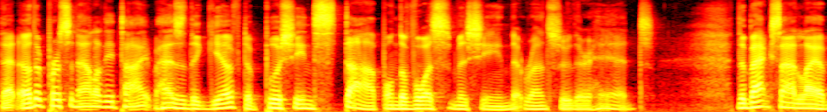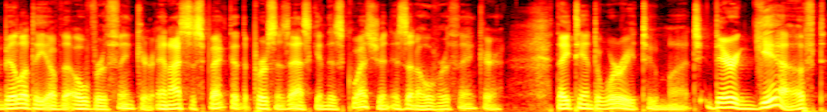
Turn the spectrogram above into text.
That other personality type has the gift of pushing stop on the voice machine that runs through their heads. The backside liability of the overthinker, and I suspect that the person is asking this question is an overthinker. They tend to worry too much. Their gift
